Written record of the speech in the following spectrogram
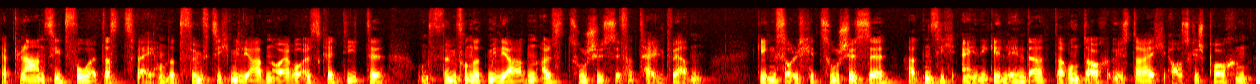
Der Plan sieht vor, dass 250 Milliarden Euro als Kredite und 500 Milliarden als Zuschüsse verteilt werden. Gegen solche Zuschüsse hatten sich einige Länder, darunter auch Österreich, ausgesprochen.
